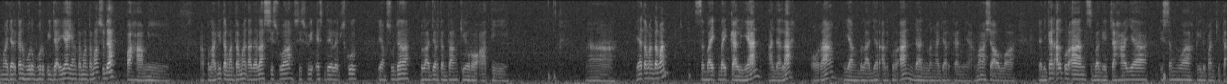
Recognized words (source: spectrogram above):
mengajarkan huruf-huruf hijaiyah yang teman-teman sudah pahami. Apalagi teman-teman adalah siswa siswi SD Lab School yang sudah belajar tentang kiroati. Nah ya teman-teman sebaik-baik kalian adalah orang yang belajar Al-Quran dan mengajarkannya Masya Allah Jadikan Al-Quran sebagai cahaya di semua kehidupan kita.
